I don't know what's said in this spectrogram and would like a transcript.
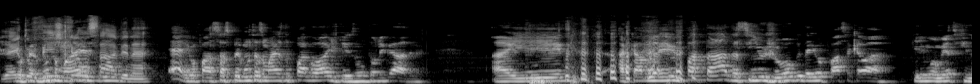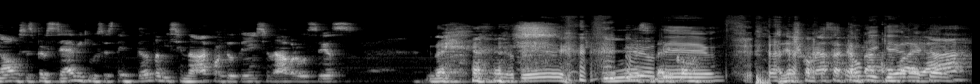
E aí Eu tu pergunto finge que não do- sabe, né? É, eu faço as perguntas mais do pagode, que eles não estão ligados, né? Aí acaba meio empatado, assim, o jogo, daí eu faço aquela, aquele momento final, vocês percebem que vocês têm tanto a me ensinar quanto eu tenho a ensinar pra vocês. Daí, Meu Deus. isso, Meu Deus. come- a gente começa a É cantar Miguel, né, Kumbaya cara?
